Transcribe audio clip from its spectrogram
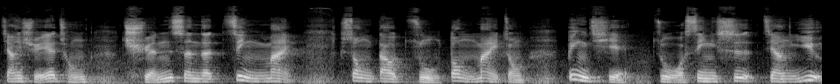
将血液从全身的静脉送到主动脉中，并且左心室将右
